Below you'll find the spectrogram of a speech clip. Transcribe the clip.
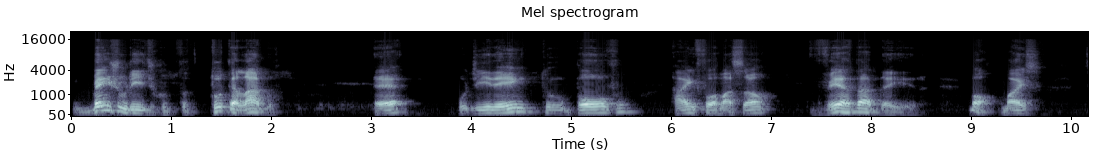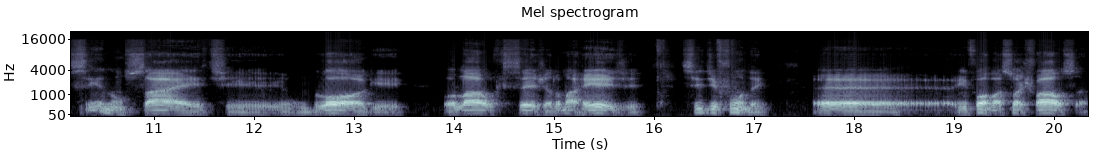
Bem jurídico, tutelado, é o direito do povo à informação verdadeira. Bom, mas se num site, um blog, ou lá o que seja, numa rede, se difundem é, informações falsas,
